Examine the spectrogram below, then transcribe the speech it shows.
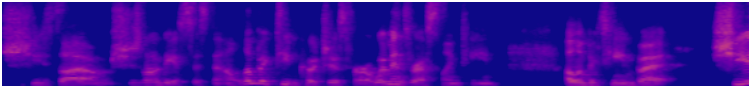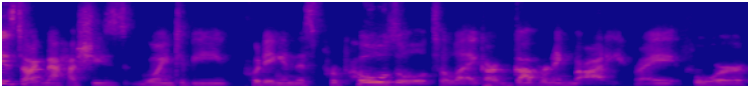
She's, um, she's one of the assistant Olympic team coaches for our women's wrestling team, Olympic team, but she is talking about how she's going to be putting in this proposal to like our governing body, right, for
